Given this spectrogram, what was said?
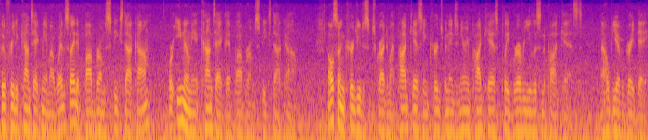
Feel free to contact me at my website at bobbrumspeaks.com or email me at contact at bobbrumspeaks.com. I also encourage you to subscribe to my podcast, the Encouragement Engineering Podcast, played wherever you listen to podcasts. I hope you have a great day.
